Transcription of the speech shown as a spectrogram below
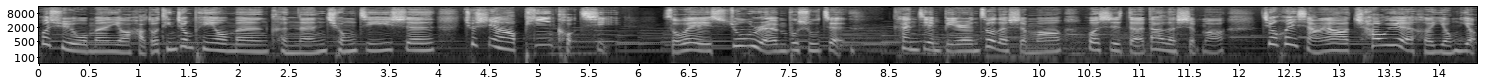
或许我们有好多听众朋友们，可能穷极一生就是要拼一口气，所谓输人不输阵。看见别人做了什么，或是得到了什么，就会想要超越和拥有。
